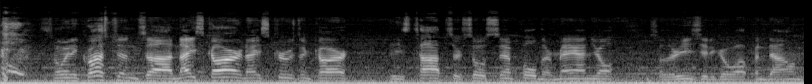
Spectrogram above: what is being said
so any questions, uh, nice car, nice cruising car. These tops are so simple, they're manual, so they're easy to go up and down.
